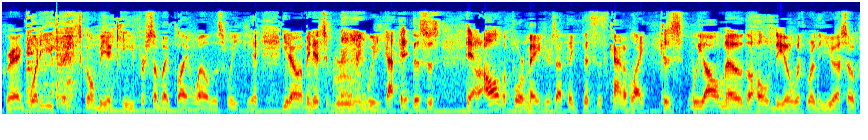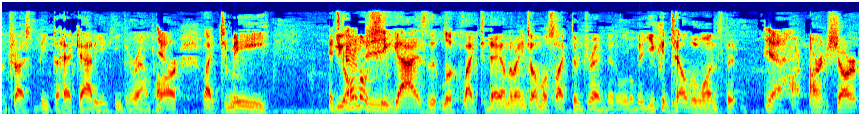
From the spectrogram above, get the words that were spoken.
Greg, what do you think is going to be a key for somebody playing well this week? Eh, You know, I mean, it's a grueling week. I think this is Yeah. all the four majors. I think this is kind of like because we all know the whole deal with where the U.S. Open tries to beat the heck out of you and keep it around par. Like to me, It's you almost be- see guys that look like today on the range, almost like they're dreading it a little bit. You can tell the ones that Yeah. aren't sharp.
